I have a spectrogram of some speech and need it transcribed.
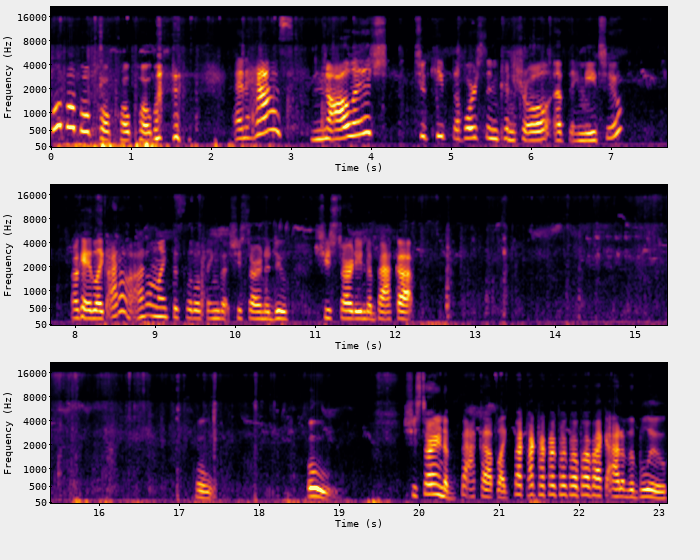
whoop, whoop, whoop, whoop, whoop, and has knowledge to keep the horse in control if they need to. Okay, like I don't I don't like this little thing that she's starting to do. She's starting to back up. Oh. Oh. She's starting to back up, like back, back, back, back, back, back, back, back out of the blue.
